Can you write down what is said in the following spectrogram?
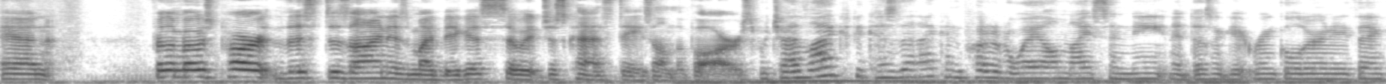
And for the most part, this design is my biggest, so it just kind of stays on the bars, which I like because then I can put it away all nice and neat and it doesn't get wrinkled or anything.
